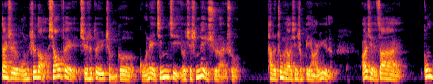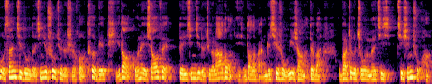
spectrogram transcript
但是我们知道，消费其实对于整个国内经济，尤其是内需来说，它的重要性是不言而喻的，而且在。公布三季度的经济数据的时候，特别提到国内消费对于经济的这个拉动已经到达百分之七十五以上了，对吧？我不知道这个值我有没有记记清楚哈。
